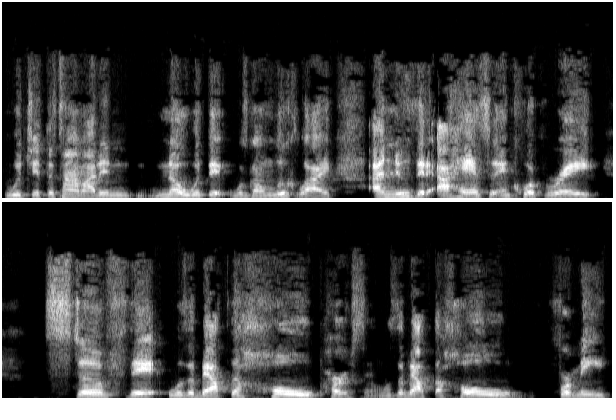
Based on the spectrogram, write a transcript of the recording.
which at the time I didn't know what that was going to look like, I knew that I had to incorporate stuff that was about the whole person, was about the whole for me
